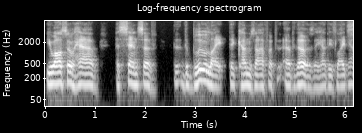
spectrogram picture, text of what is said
You also have a sense of the, the blue light that comes off of, of those. They have these lights, yeah.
